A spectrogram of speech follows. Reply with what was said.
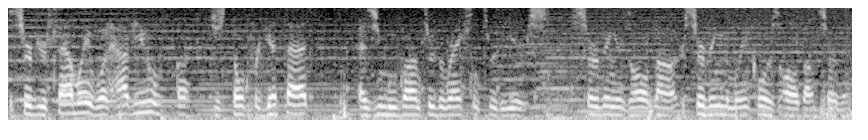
to serve your family, what have you. Uh, just don't forget that as you move on through the ranks and through the years. Serving is all about, serving the Marine Corps is all about serving.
